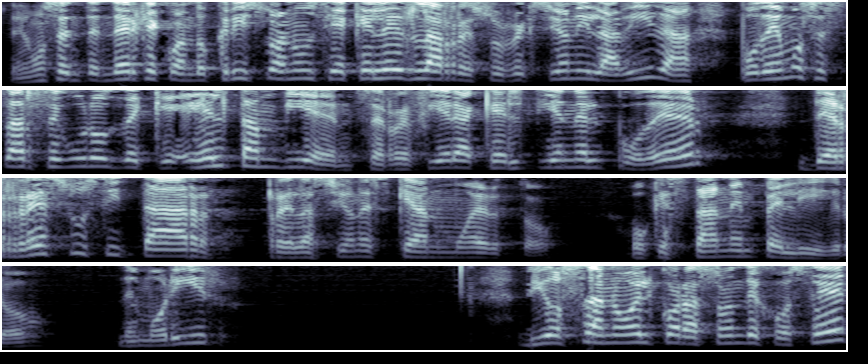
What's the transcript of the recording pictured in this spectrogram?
Debemos entender que cuando Cristo anuncia que Él es la resurrección y la vida, podemos estar seguros de que Él también se refiere a que Él tiene el poder de resucitar relaciones que han muerto o que están en peligro de morir. Dios sanó el corazón de José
